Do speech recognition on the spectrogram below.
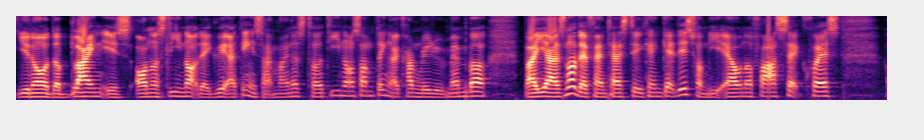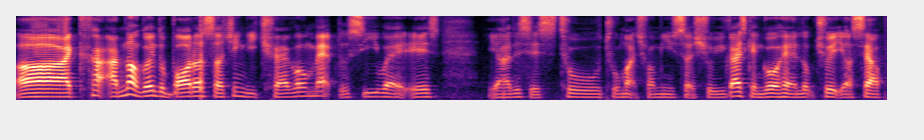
you know the blind is honestly not that great. I think it's like minus 13 or something. I can't really remember. But yeah it's not that fantastic. You can get this from the Elnafar set quest. Uh I can't, i'm not going to bother searching the travel map to see where it is. Yeah this is too too much for me to search through. You guys can go ahead and look through it yourself.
